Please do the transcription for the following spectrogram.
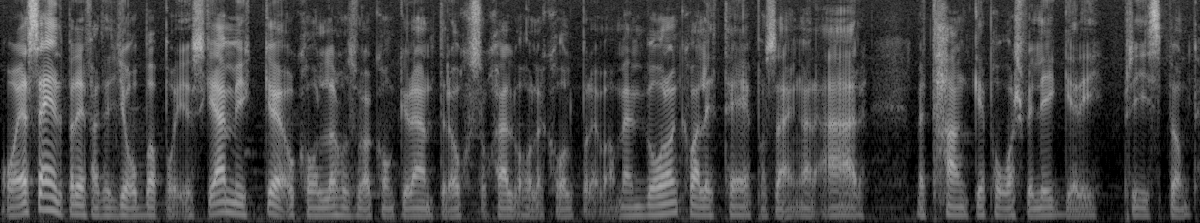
Och jag säger inte på det för att jag jobbar på just. Jag är mycket och kollar hos våra konkurrenter också själv och håller koll på det. Va? Men vår kvalitet på sängar är med tanke på var vi ligger i prispunkt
